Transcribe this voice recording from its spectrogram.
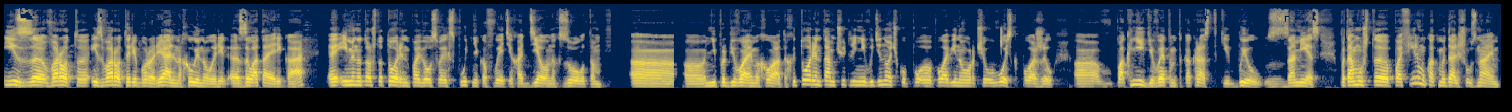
из ворот, из ворот Эребора реально хлынула река, золотая река. Э, именно то, что Торин повел своих спутников в этих отделанных золотом а, а, непробиваемых латах. И Торин там чуть ли не в одиночку половину орчего войска положил. А, по книге в этом-то как раз-таки был замес. Потому что по фильму, как мы дальше узнаем,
